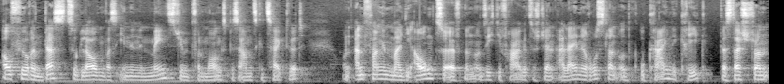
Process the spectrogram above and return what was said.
aufhören, das zu glauben, was ihnen im Mainstream von morgens bis abends gezeigt wird, und anfangen mal die Augen zu öffnen und sich die Frage zu stellen, alleine Russland- und Ukraine-Krieg, dass das schon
